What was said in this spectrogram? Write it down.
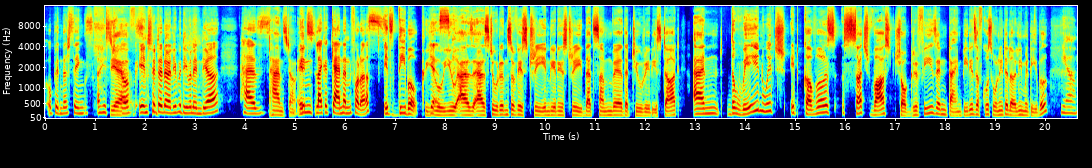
Upinder Singh's A History yes. of Ancient and Early Medieval India has hands down been it's, like a canon for us. It's the book. Yes. You you as as students of history, Indian history, that's somewhere that you really start. And the way in which it covers such vast geographies and time periods, of course, only till early medieval. Yeah.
